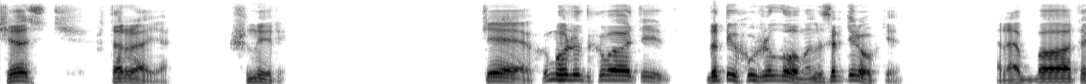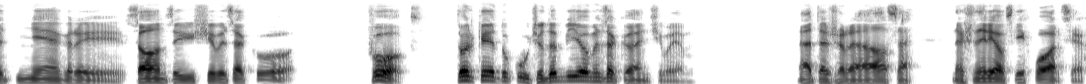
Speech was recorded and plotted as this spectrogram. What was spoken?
Часть вторая. Шнырь. Тех, может, хватит? Да ты хуже лома на сортировке. Работать, негры, солнце еще высоко. Фокс, только эту кучу добьем и заканчиваем. Отожрался на шныревских порциях.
